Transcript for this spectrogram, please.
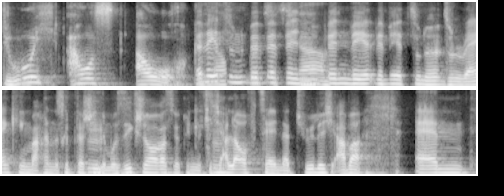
Durchaus auch. Wenn, genau. wir, jetzt, wenn, wenn, ja. wenn, wir, wenn wir jetzt so eine, so ein Ranking machen, es gibt verschiedene mhm. Musikgenres, wir können jetzt nicht mhm. alle aufzählen, natürlich, aber ähm,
